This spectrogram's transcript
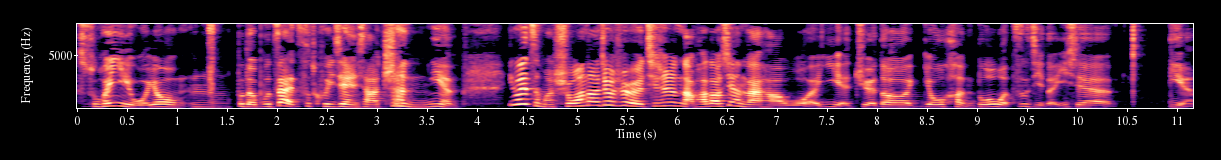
所以我又嗯，不得不再次推荐一下正念，因为怎么说呢，就是其实哪怕到现在哈，我也觉得有很多我自己的一些点，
